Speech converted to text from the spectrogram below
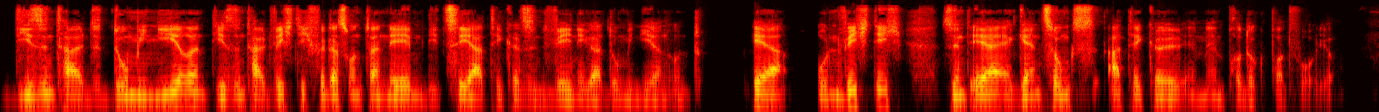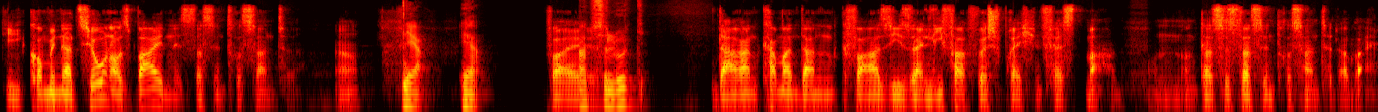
die sind halt dominierend, die sind halt wichtig für das Unternehmen. Die C-Artikel sind weniger dominierend und eher unwichtig, sind eher Ergänzungsartikel im, im Produktportfolio. Die Kombination aus beiden ist das Interessante. Ja, ja. ja. Weil Absolut. Daran kann man dann quasi sein Lieferversprechen festmachen. Und, und das ist das Interessante dabei.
